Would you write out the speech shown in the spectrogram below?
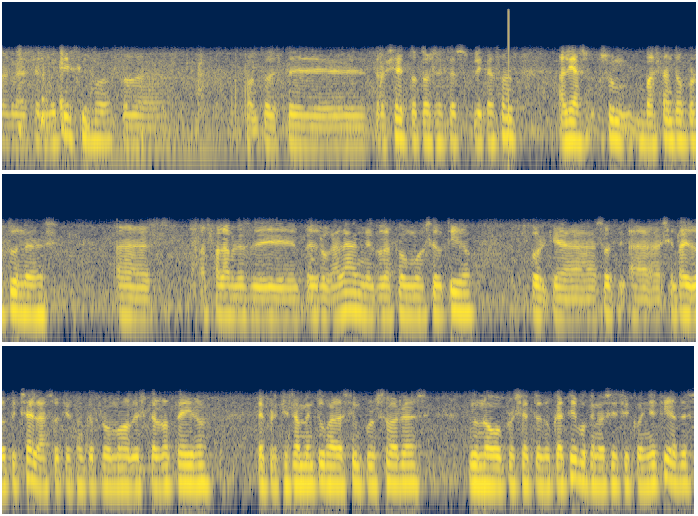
agradecer muitísimo toda, con todo este proxecto, todas estas explicacións. Aliás, son bastante oportunas as, as palabras de Pedro Galán en relación ao seu tío, porque a, a Xentaio do Pichela, a asociación que promove este roteiro, é precisamente unha das impulsoras dun novo proxecto educativo que non sei se coñecíades,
